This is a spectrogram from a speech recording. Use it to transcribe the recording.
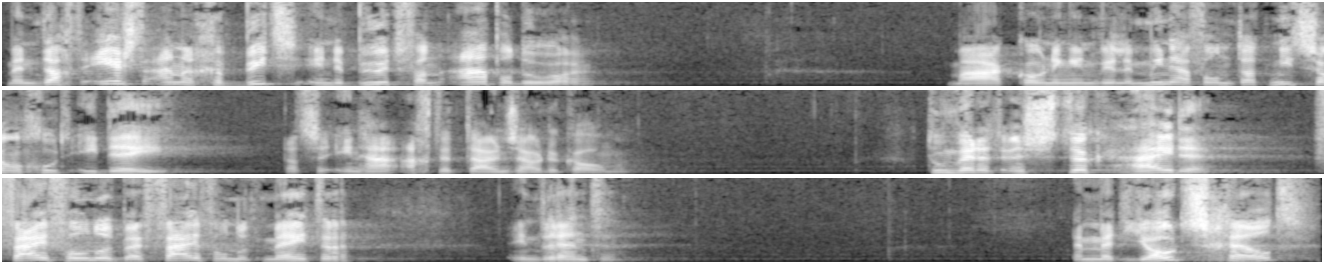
Men dacht eerst aan een gebied in de buurt van Apeldoorn. Maar koningin Wilhelmina vond dat niet zo'n goed idee, dat ze in haar achtertuin zouden komen. Toen werd het een stuk heide, 500 bij 500 meter in Drenthe. En met Joods geld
